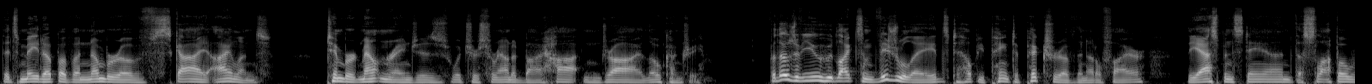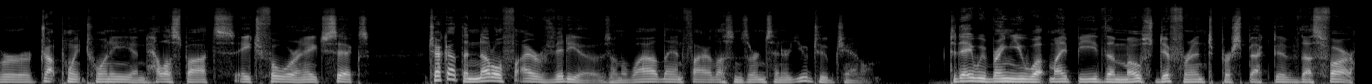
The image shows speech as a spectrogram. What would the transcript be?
that's made up of a number of sky islands, timbered mountain ranges which are surrounded by hot and dry low country. For those of you who'd like some visual aids to help you paint a picture of the Nuttall Fire, the Aspen Stand, the Slopover, Drop Point 20, and Helispots H4 and H6, check out the Nuttall Fire videos on the Wildland Fire Lessons Learned Center YouTube channel. Today we bring you what might be the most different perspective thus far.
